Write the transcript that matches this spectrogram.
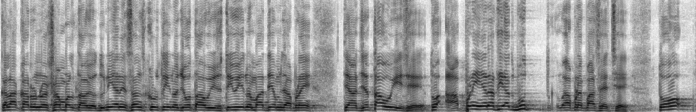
કલાકારોને સાંભળતા હોઈએ, દુનિયાની સંસ્કૃતિનો જોતા હોઈએ ટીવીના માધ્યમથી આપણે ત્યાં જતા હોઈએ છીએ. તો આપણી એનાથી અદ્ભુત આપણે પાસે છે. તો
